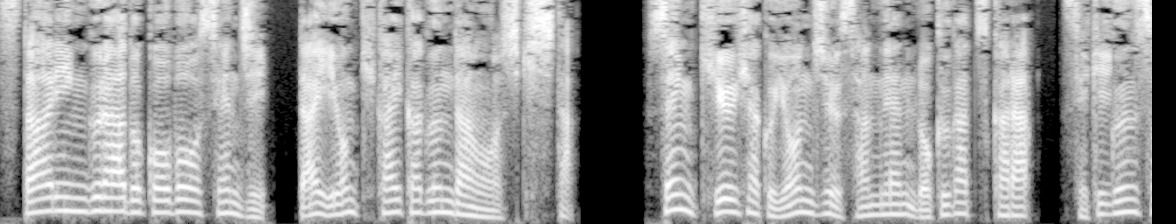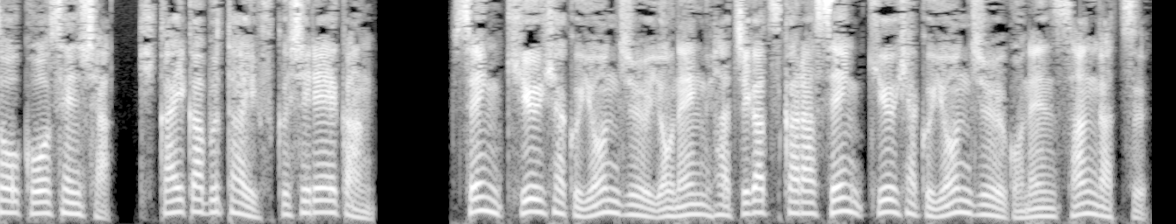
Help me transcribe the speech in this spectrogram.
スターリングラード攻防戦時、第4機械化軍団を指揮した。1943年6月から、赤軍装甲戦車、機械化部隊副司令官。1944年8月から1945年3月、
